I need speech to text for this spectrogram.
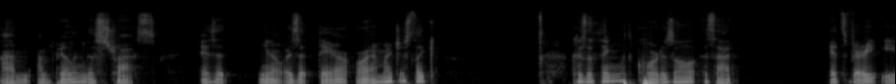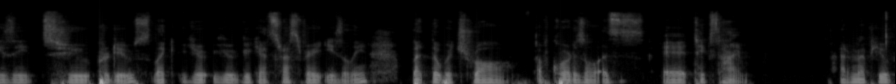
I'm I'm feeling this stress. Is it you know is it there or am I just like? Because the thing with cortisol is that it's very easy to produce. Like you you you get stressed very easily, but the withdrawal of cortisol is it takes time. I don't know if you've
